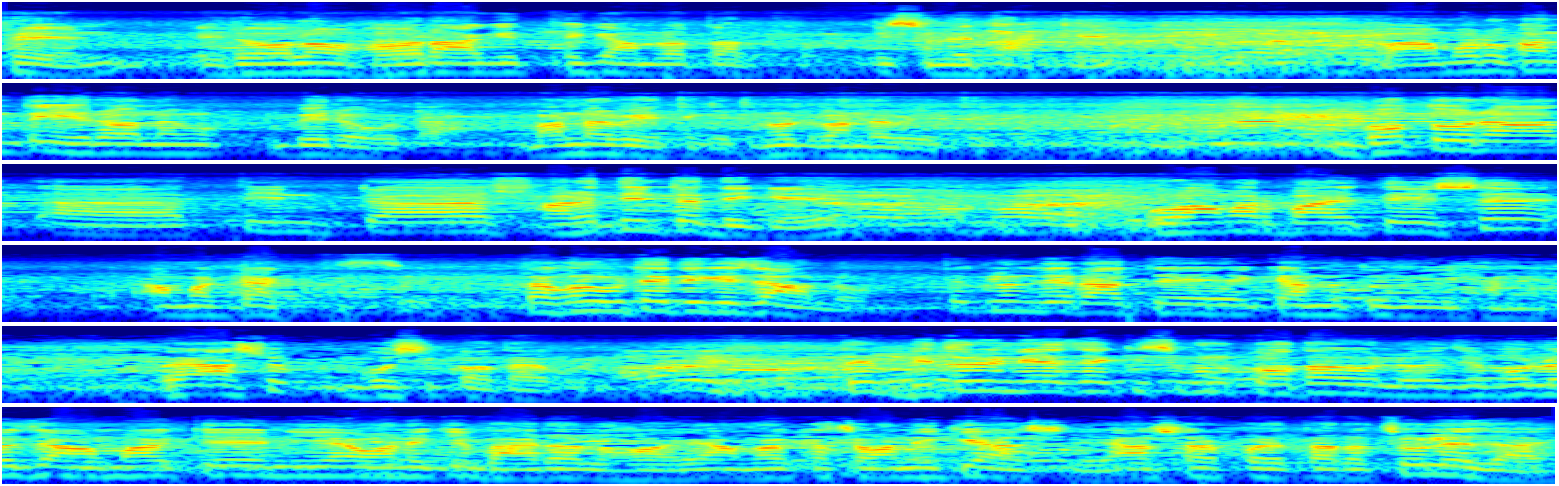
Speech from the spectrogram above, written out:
ফ্রেন্ড হিরো আলম হওয়ার আগের থেকে আমরা তার পিছনে থাকি। বা আমার ওখান থেকে হিরো আলম বেড়ে ওঠা ভান্ডারবাড়ি থেকে, নোট ভান্ডারবাড়ি থেকে। গত রাত তিনটা, সাড়ে তিনটার দিকে ও আমার বাড়িতে এসে আমার ডাকতেছে। তখন উঠে দিকে আলো। দেখলাম যে রাতে কেন তুমি এখানে? ওই আসো বসে কথা বলি। তো, ভেতরে নিয়ে যায় কিছুক্ষণ কথা হলো, যে বলল যে আমাকে নিয়ে অনেকে ভাইরাল হয়, আমার কাছে অনেকে আসে, আসার পরে তারা চলে যায়,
